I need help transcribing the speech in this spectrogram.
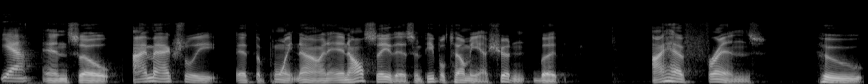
yeah. And so I'm actually at the point now, and, and I'll say this, and people tell me I shouldn't, but I have friends who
